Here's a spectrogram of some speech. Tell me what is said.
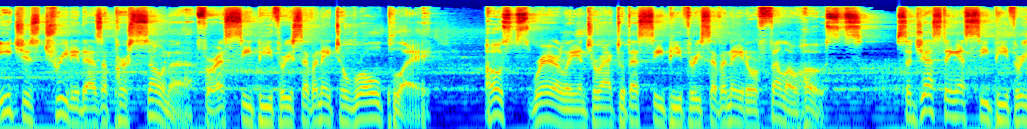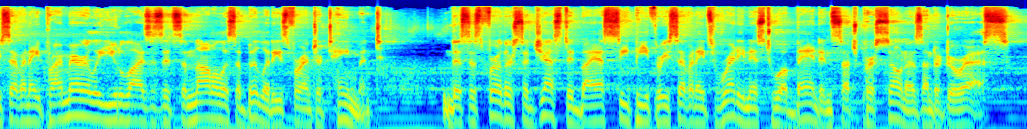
each is treated as a persona for SCP-378 to roleplay. Hosts rarely interact with SCP-378 or fellow hosts, suggesting SCP-378 primarily utilizes its anomalous abilities for entertainment. This is further suggested by SCP-378's readiness to abandon such personas under duress.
